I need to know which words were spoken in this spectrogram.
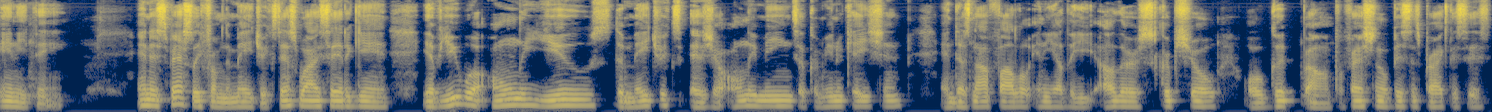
anything. And especially from the matrix. That's why I say it again. If you will only use the matrix as your only means of communication and does not follow any of the other scriptural or good um, professional business practices,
